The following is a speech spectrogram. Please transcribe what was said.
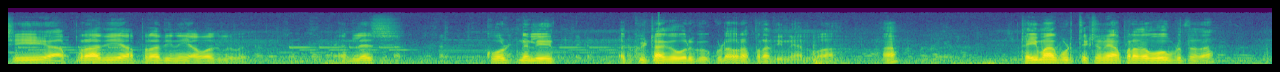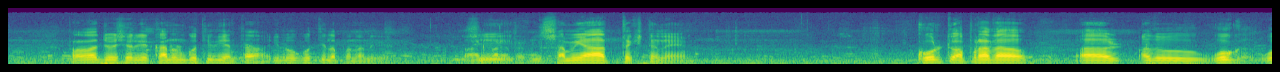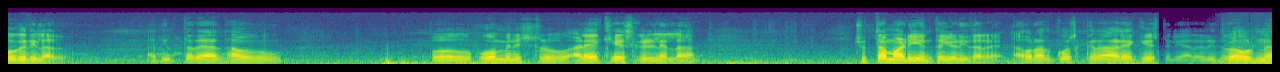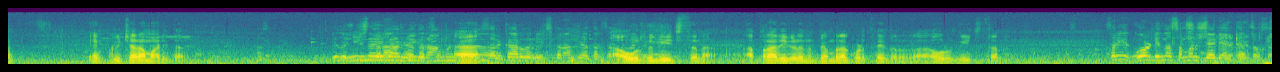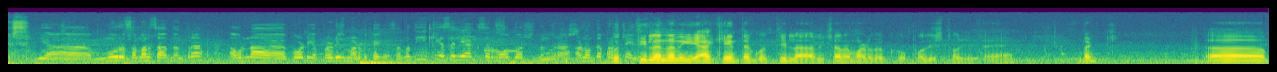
C ಅಪರಾಧಿ ಅಪರಾಧಿನೇ ಯಾವಾಗಲೂ unless ಕೋರ್ಟ್ನಲ್ಲಿ ಅಕ್ವಿಟ್ ಆಗೋವರೆಗೂ ಕೂಡ ಅವ್ರು ಅಪರಾಧಿನೇ ಅಲ್ವಾ? ಹಾಂ? ಟೈಮ್ ಆಗ್ಬಿಟ್ಟ ತಕ್ಷಣ ಅಪರಾಧ ಹೋಗ್ಬಿಡ್ತದ? ಪ್ರಹ್ಲಾದ್ ಜೋಶಿ ಅವರಿಗೆ ಕಾನೂನು ಗೊತ್ತಿದೆಯಂತ? ಇಲ್ಲೋ ಗೊತ್ತಿಲ್ಲಪ್ಪ ನನಗೆ. ಸಮಯ ಆದ ತಕ್ಷಣ ಕೋರ್ಟ್ ಅಪರಾಧ ಅದು ಹೋಗ, ಹೋಗೋದಿಲ್ಲ ಅದು. ಅದು ಇರ್ತದೆ ನಾವು ಹೋಮ್ ಮಿನಿಸ್ಟ್ರು ಹಳೆ ಕೇಸ್ಗಳನ್ನೆಲ್ಲ ಚುತ್ತ ಮಾಡಿ ಅಂತ ಹೇಳಿದ್ದಾರೆ. ಅವರು ಅದಕ್ಕೋಸ್ಕರ ಹಳೆ ಕೇಸ್ನಲ್ಲಿ ಯಾರ್ಯಾರು ಇದ್ರು ಅವ್ರನ್ನ ಯಾಕೆ ವಿಚಾರ ಮಾಡಿದ್ದಾರೆ. ಅವ್ರದ್ದು ನೀಚತನ. ಅಪರಾಧಿಗಳನ್ನು ಬೆಂಬಲ ಕೊಡ್ತಾ ಇದ್ದಾರಲ್ಲ ಅವ್ರದ್ದು ನೀಚತನ. ಸರ್ ಈಗ ಕೋರ್ಟಿಂದ ಸಮನ್ಸ್ ಜಾರಿ ಆಗ್ತಾ ಇರ್ತಾರೆ ಸರ್. ಮೂರು ಸಮನ್ಸ್ ಆದ ನಂತರ ಅವ್ರನ್ನ ಕೋರ್ಟಿಗೆ ಪ್ರೊಡ್ಯೂಸ್ ಮಾಡಬೇಕಾಗಿದೆ ಸರ್. ಮತ್ತು ಈ ಕೇಸಲ್ಲಿ ಯಾಕೆ ಸರ್ ಮೂವತ್ತು ವರ್ಷದ ನಂತರ ಅನ್ನುವಂಥ ಗೊತ್ತಿಲ್ಲ ನನಗೆ ಯಾಕೆ ಅಂತ ಗೊತ್ತಿಲ್ಲ. ವಿಚಾರ ಮಾಡಬೇಕು ಪೊಲೀಸ್ನವ್ರ ಜೊತೆ. ಬಟ್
